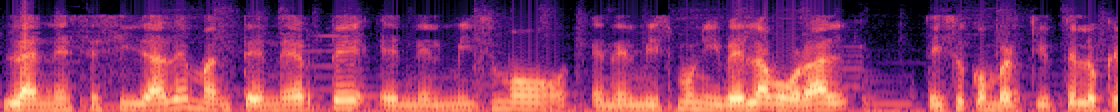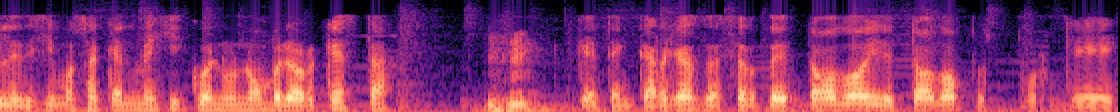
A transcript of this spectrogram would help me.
La necesidad de mantenerte en el mismo, en el mismo nivel laboral te hizo convertirte en lo que le decimos acá en México en un hombre orquesta, que te encargas de hacer de todo y de todo, pues porque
